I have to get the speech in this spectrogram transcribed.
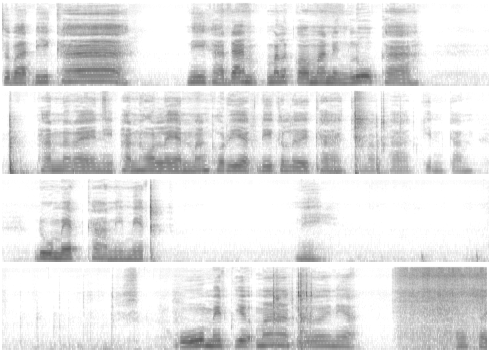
สวัสดีค่ะ นี่ค่ะ ได้มะละกอมาหนึ่งลูกค่ะ พันอะไรนี่ พันฮอลแลนด์มั้งเขาเรียกนี่ก็เลยค่ะ จะมาผ่ากินกัน ดูเม็ดค่ะนี่เม็ด นี่ โอ้เม็ดเยอะมากเลยเนี่ย เอาใส่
